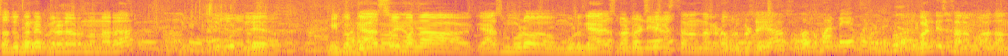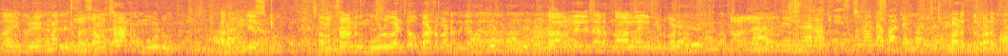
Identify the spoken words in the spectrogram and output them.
చదువుకునే పిల్లలు ఎవరైనా ఉన్నారా? లేరు. మీకు గ్యాస్ మన గ్యాస్ మూడో మూడు గ్యాస్ బండ్ ఇస్తానన్నారు డబ్బులు పెట్టాయా ఒక బండి ఇస్తానమ్మా అదంతా అయిపోయాక మళ్ళీ ఇస్తా సంవత్సరానికి మూడు. అర్థం చేసుకో. సంవత్సరానికి మూడు అంటే ఒక బండ పడదు కదా. నాలుగు నెలల తర్వాత నాలుగు నెలలు మూడు పడదు. పడద్దు పడద్దు.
